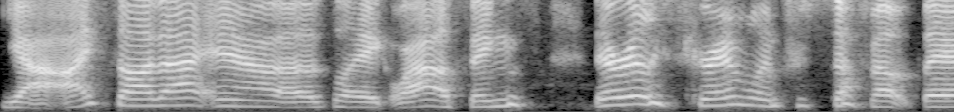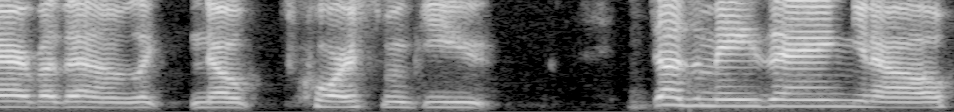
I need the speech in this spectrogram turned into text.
yeah, I saw that and I was like, wow, things they're really scrambling for stuff out there. But then I was like, nope, of course, Mookie does amazing, you know,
